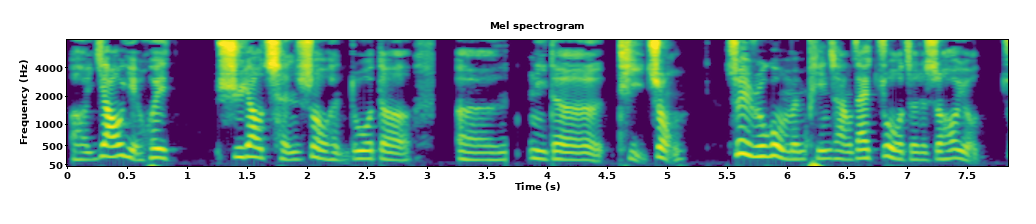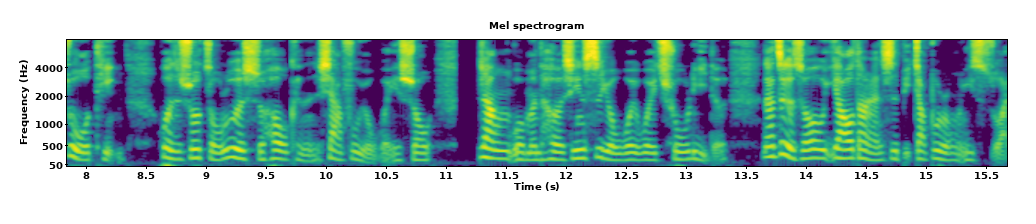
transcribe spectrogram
呃腰也会。需要承受很多的呃你的体重，所以如果我们平常在坐着的时候有坐挺，或者说走路的时候可能下腹有微收，让我们的核心是有微微出力的，那这个时候腰当然是比较不容易酸。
